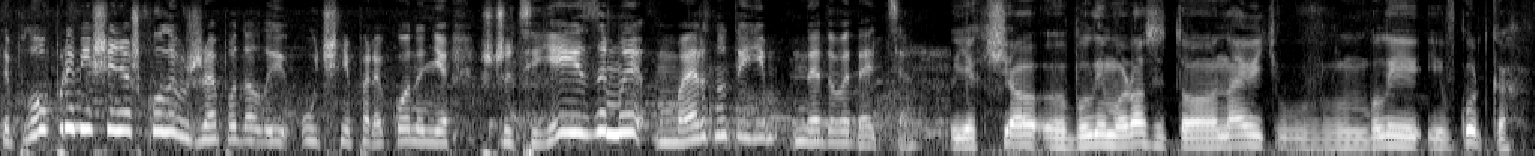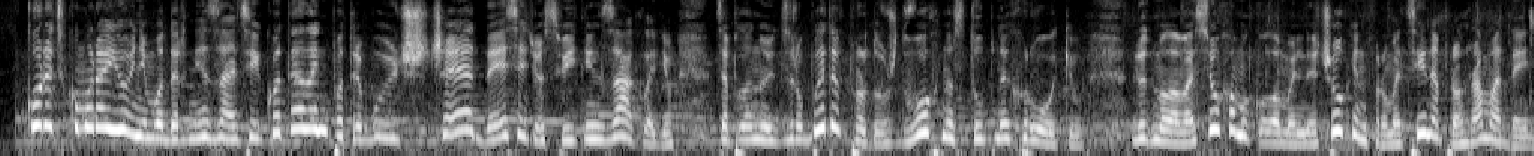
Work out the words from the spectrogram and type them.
Тепло в приміщення школи вже подали. Учні переконані, що цієї зими мерзнути їм не доведеться. Якщо були морози, то навіть були і в куртках. Корицькому районі модернізації котелень потребують ще 10 освітніх закладів. Це планують зробити впродовж двох наступних років. Людмила Васюха, Микола Мельничук. Інформаційна програма День.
